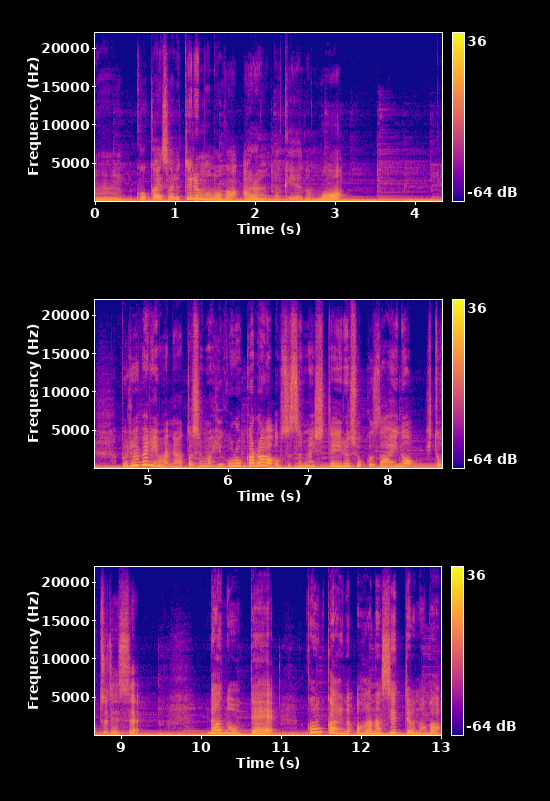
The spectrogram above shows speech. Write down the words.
うん、公開されてるものがあるんだけれどもブルーベリーはね私も日頃からおすすめしている食材の一つです。なので今回のお話っていうのが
